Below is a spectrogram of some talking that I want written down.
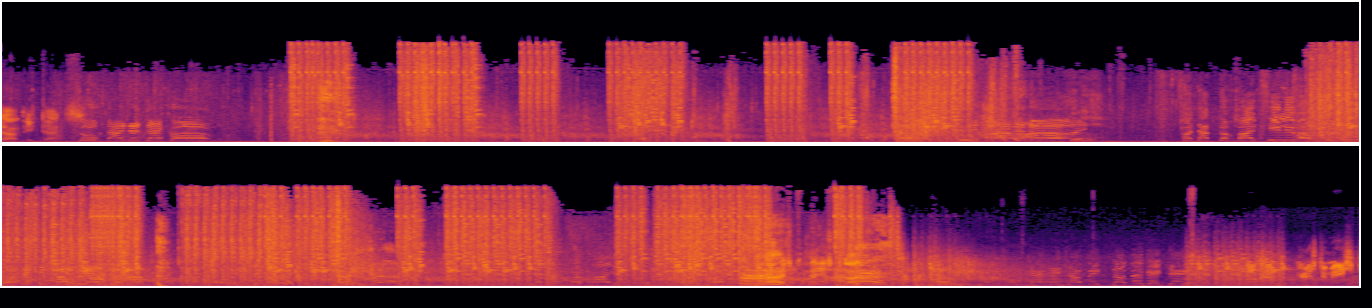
Da liegt eins. Sucht eine Deckung! Verdammt nochmal, Ziel überprüfen! Ah, ich komme da nicht dran. Hörst du mich?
